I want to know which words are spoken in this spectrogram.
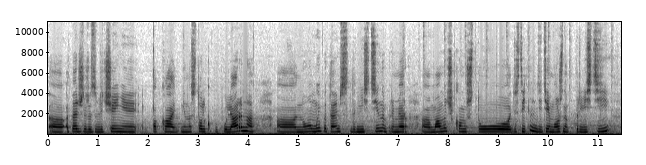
А, опять же, развлечение пока не настолько популярно, но мы пытаемся донести, например, мамочкам, что действительно детей можно привести Э,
